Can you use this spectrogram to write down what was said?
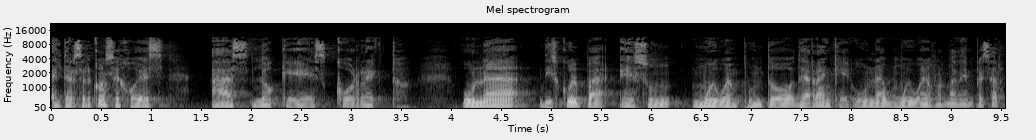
El tercer consejo es haz lo que es correcto. Una disculpa es un muy buen punto de arranque, una muy buena forma de empezar,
